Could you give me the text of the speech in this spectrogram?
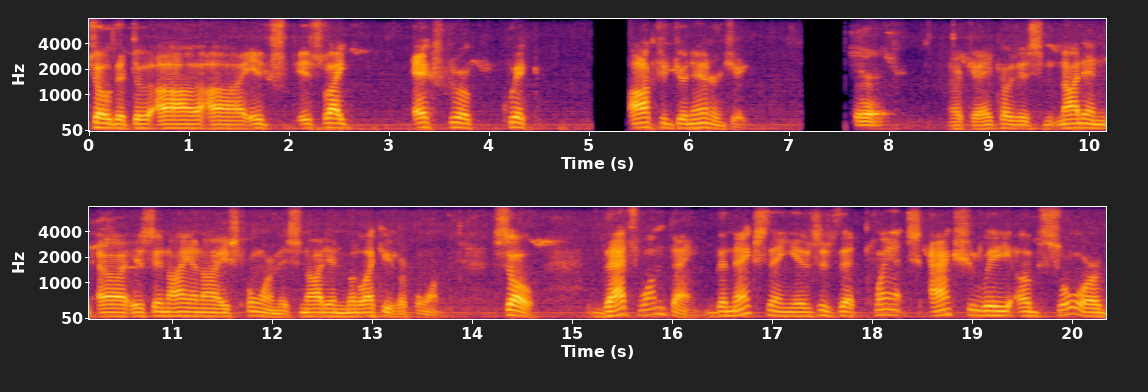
so that the uh, uh, it's it's like extra quick oxygen energy. Sure. Okay, because it's not in uh, it's in ionized form. It's not in molecular form. So that's one thing. The next thing is is that plants actually absorb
